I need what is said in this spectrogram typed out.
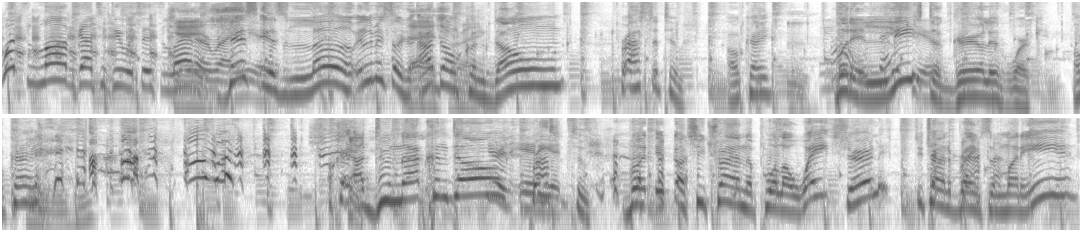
what's love got to do with this letter Yes. right This here? is love. And let me tell you, I That's don't right. condone prostitution, okay? Mm. But at Oh, thank least you. the girl is working, okay? okay, I do not condone You're an idiot. prostitution. But if uh, she trying to pull a weight, Shirley, she trying to bring some money in.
